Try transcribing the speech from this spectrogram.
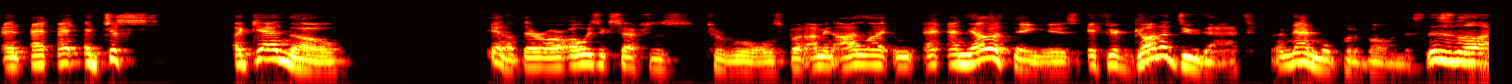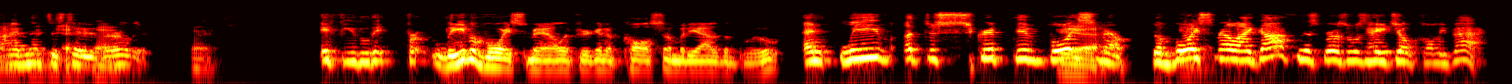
and, and and just again though you know there are always exceptions to rules but i mean i like and the other thing is if you're gonna do that and then we'll put a bow on this this is the i meant to say this earlier right. if you leave, for, leave a voicemail if you're gonna call somebody out of the blue and leave a descriptive voicemail yeah. the voicemail yeah. i got from this person was hey joe call me back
